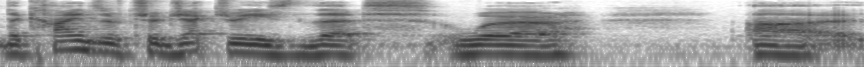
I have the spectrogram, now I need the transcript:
the kinds of trajectories that were uh,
